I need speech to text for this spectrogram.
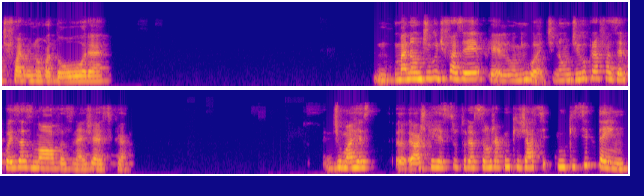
de forma inovadora. Mas não digo de fazer, porque é lua minguante, não digo para fazer coisas novas, né, Jéssica? De uma, res- eu acho que reestruturação já com que já se, com que se tem.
